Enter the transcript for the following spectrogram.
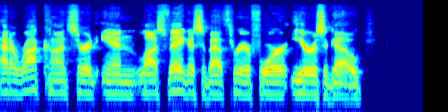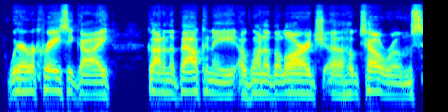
at a rock concert in Las Vegas about three or four years ago, where a crazy guy got on the balcony of one of the large uh, hotel rooms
